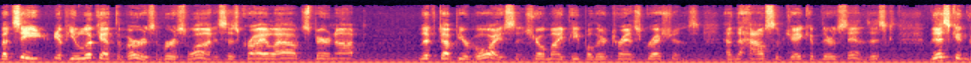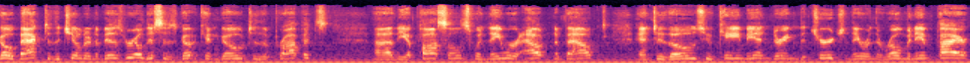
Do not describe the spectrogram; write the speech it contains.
But see, if you look at the verse in verse 1, it says, Cry aloud, spare not, lift up your voice, and show my people their transgressions, and the house of Jacob their sins. This, this can go back to the children of Israel. This is go, can go to the prophets, uh, the apostles, when they were out and about, and to those who came in during the church and they were in the Roman Empire,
